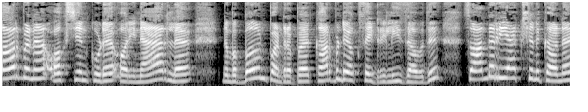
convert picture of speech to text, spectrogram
கார்பனை ஆக்சிஜன் கூட ஆர் இன் ஏரில் நம்ம பேர்ன் பண்ணுறப்ப கார்பன் டை ஆக்சைடு ரிலீஸ் ஆகுது. ஸோ அந்த ரியாக்ஷனுக்கான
